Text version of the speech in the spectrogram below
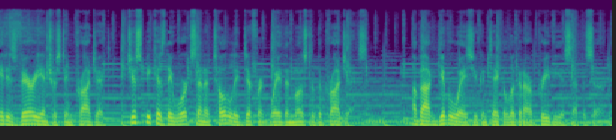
It is very interesting project, just because they works in a totally different way than most of the projects. About giveaways you can take a look at our previous episode.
